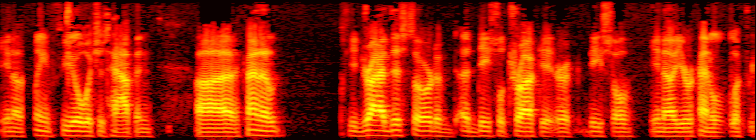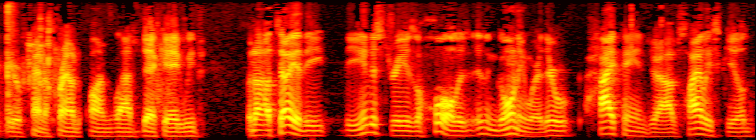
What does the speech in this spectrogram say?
you know clean fuel, which has happened. Uh, kind of if you drive this sort of a diesel truck or diesel, you know, you're kind of look you're kind of frowned upon in the last decade. We've, but I'll tell you the the industry as a whole isn't going anywhere. They're high paying jobs, highly skilled.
